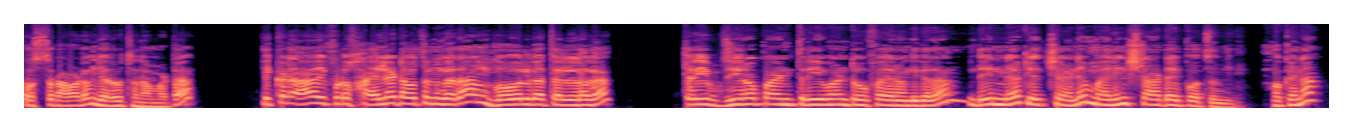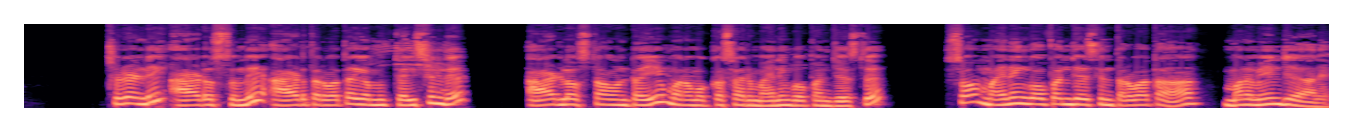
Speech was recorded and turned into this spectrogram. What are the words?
వస్తు రావడం జరుగుతుంది అనమాట ఇక్కడ ఇప్పుడు హైలైట్ అవుతుంది కదా గోల్గా తెల్లగా. Three zero point three one two five ఉంది కదా? దీని మీద క్లిక్ చేయండి మైనింగ్ స్టార్ట్ అయిపోతుంది. ఓకేనా చూడండి యాడ్ వస్తుంది. యాడ్ తర్వాత ఇక మీకు తెలిసిందే యాడ్లు వస్తూ ఉంటాయి. మనం ఒక్కసారి మైనింగ్ ఓపెన్ చేస్తే. సో మైనింగ్ ఓపెన్ చేసిన తర్వాత మనం ఏం చేయాలి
